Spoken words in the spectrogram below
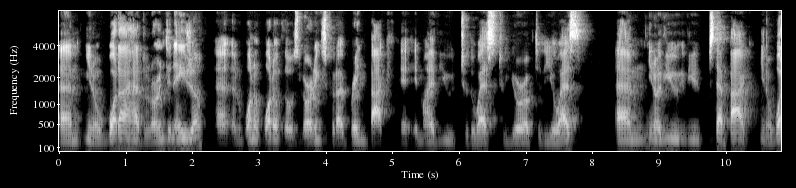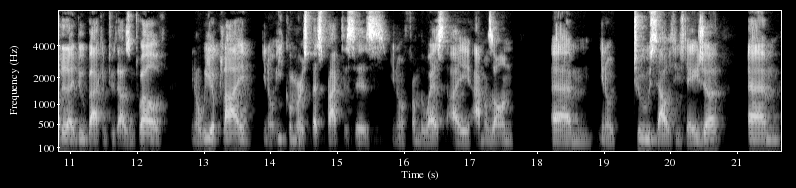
um, you know, what I had learned in Asia uh, and one of what of those learnings could I bring back, in my view, to the West, to Europe, to the US. Um, you know, if you if you step back, you know, what did I do back in 2012? You know, we applied, you know, e-commerce best practices, you know, from the West, i.e., Amazon, um, you know, to Southeast Asia. Um,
